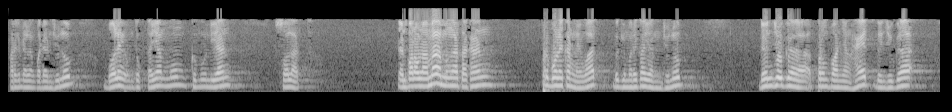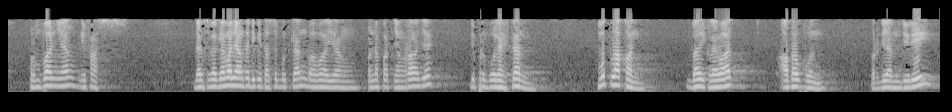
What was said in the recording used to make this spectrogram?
mereka dalam keadaan junub boleh untuk tayamum kemudian solat dan para ulama mengatakan perbolehkan lewat bagi mereka yang junub dan juga perempuan yang haid dan juga perempuan yang nifas. Dan sebagaimana yang tadi kita sebutkan bahwa yang pendapat yang rajih diperbolehkan mutlakon baik lewat ataupun berdiam diri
